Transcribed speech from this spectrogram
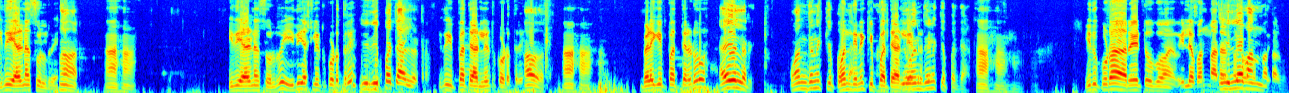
ಇದು ಎರಡನೇ ಸೂಲ್ ರೀ? ಹಾ. ಹಾ ಹಾಂ. ಇದು ಎರಡನೇ ಸೂಲ್ ರೀ ಇದು ಎಷ್ಟು ಲೀಟರ್ ಕೊಡತ್ರಿ ಇದು ಇಪ್ಪತ್ತೆರಡು ಲೀಟರ್. ಇದು ಇಪ್ಪತ್ತೆರಡು ಲೀಟರ್ ಕೊಡತ್ರಿ ಹೌದು. ಹಾ ಹಾ ಹಾಂ. ಬೆಳಗ್ಗೆ ಇಪ್ಪತ್ತೆರಡು? ಏ ಇಲ್ಲ ರೀ. ಒಂದ್ ದಿನಕ್ಕೆ ಒಂದ್ ದಿನಕ್ಕೆ ಇಪ್ಪತ್ತೆರಡು ಒಂದ್ ಲೀಟರ್. ದಿನಕ್ಕೆ ಇಪ್ಪತ್ತೆರಡು. ಹಾ ಹಾ ಹಾ ಇದು ಕೂಡ ರೇಟ್ ಇಲ್ಲೇ ಬಂದ್ ಮಾತಾಡ ಇಲ್ಲೇ ಬಂದ್ ಮಾತಾಡ್ಬೇಕು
